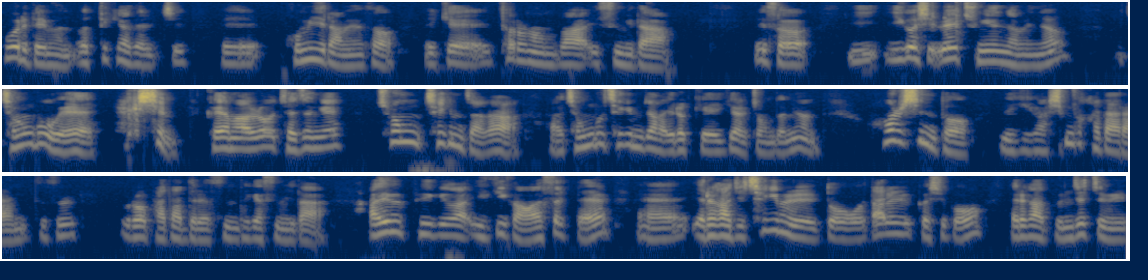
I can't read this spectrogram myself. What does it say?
9월이 되면 어떻게 해야 될지 예, 고민이라면서 이렇게 털어놓은 바 있습니다. 그래서 이, 이것이 왜 중요했냐면요. 정부의 핵심, 그야말로 재정의 총 책임자가, 아, 정부 책임자가 이렇게 얘기할 정도면 훨씬 더 위기가 심각하다라는 뜻으로 받아들였으면 되겠습니다. IMF 위기가, 왔을 때 에, 여러 가지 책임을 또 따를 것이고 여러 가지 문제점이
